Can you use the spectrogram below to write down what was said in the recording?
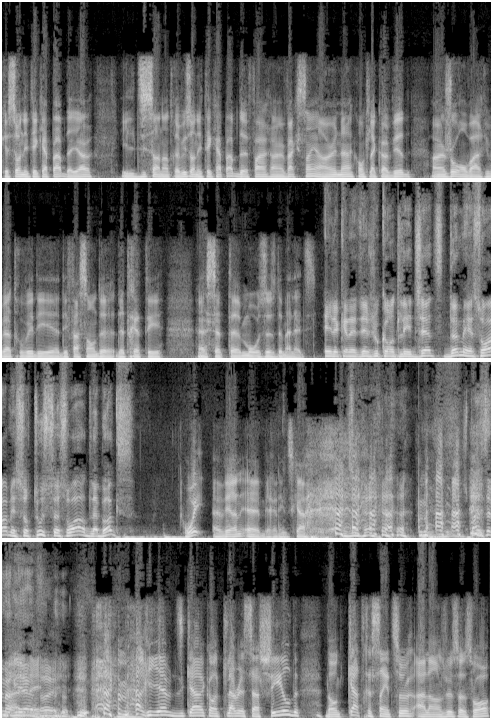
que si on était capable, d'ailleurs, il dit ça en entrevue, si on était capable de faire un vaccin en un an contre la COVID, un jour on va arriver à trouver des, des façons de, traiter euh, cette euh, Moses de maladie. Et le Canadien joue contre les Jets demain soir, mais surtout ce soir de la boxe. Oui, euh, Véronique, euh, Véronique Ducard. Je pense que c'est Marielle. Marie-Ève Ducard contre Clarissa Shield. Donc, quatre ceintures à l'enjeu ce soir.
